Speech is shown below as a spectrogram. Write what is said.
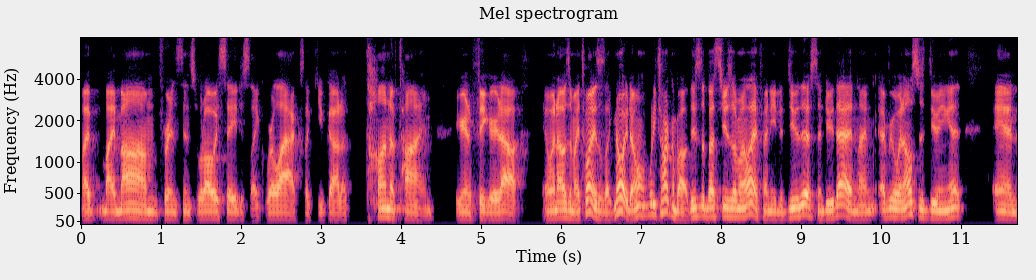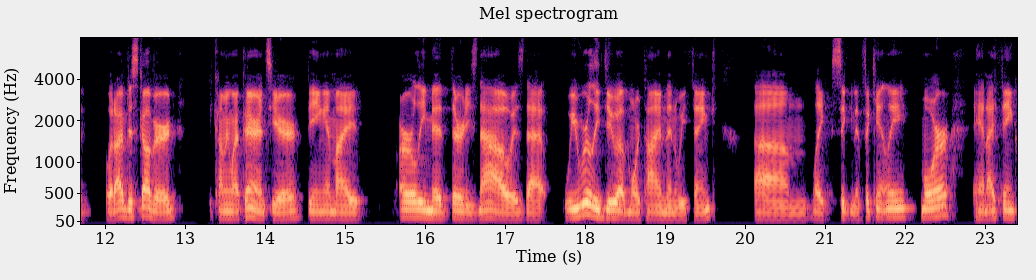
my my mom, for instance, would always say, just like relax, like you've got a ton of time, you're gonna figure it out. And when I was in my 20s, I was like, no, I don't. What are you talking about? These are the best years of my life. I need to do this and do that, and I'm, everyone else is doing it. And what I've discovered, becoming my parents here, being in my early mid 30s now, is that we really do have more time than we think um like significantly more. And i think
